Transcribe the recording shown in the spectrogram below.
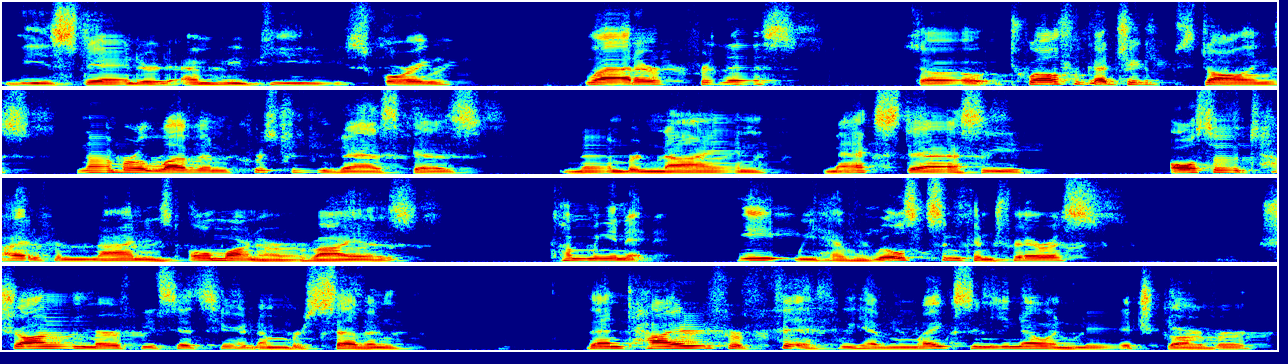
the standard MVP scoring ladder for this. So 12th, we've got Jacob Stallings. Number 11, Christian Vazquez. Number 9, Max Stassi. Also tied for 9 is Omar Narvaez. Coming in at 8, we have Willson Contreras. Sean Murphy sits here at number 7. Then tied for 5th, we have Mike Zunino and Mitch Garver.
